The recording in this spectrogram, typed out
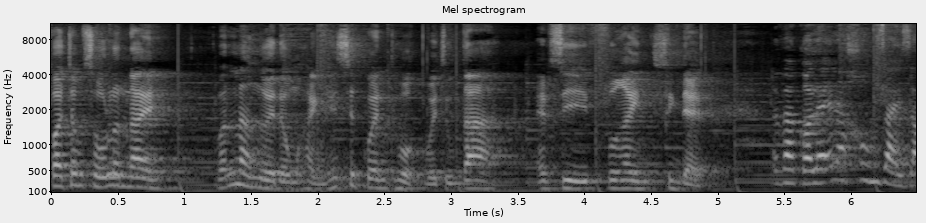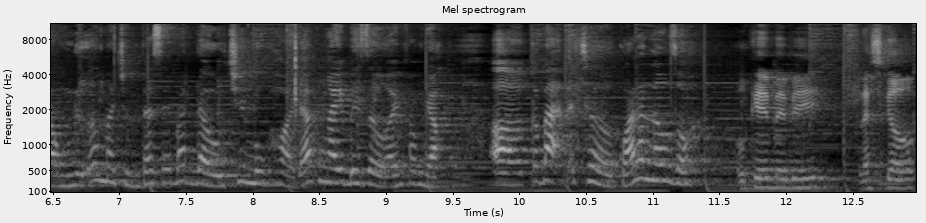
Và trong số lần này vẫn là người đồng hành hết sức quen thuộc với chúng ta MC Phương Anh xinh đẹp và có lẽ là không dài dòng nữa mà chúng ta sẽ bắt đầu chuyên mục hỏi đáp ngay bây giờ anh Phong nhỉ? À, các bạn đã chờ quá là lâu rồi. Ok baby, let's go.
